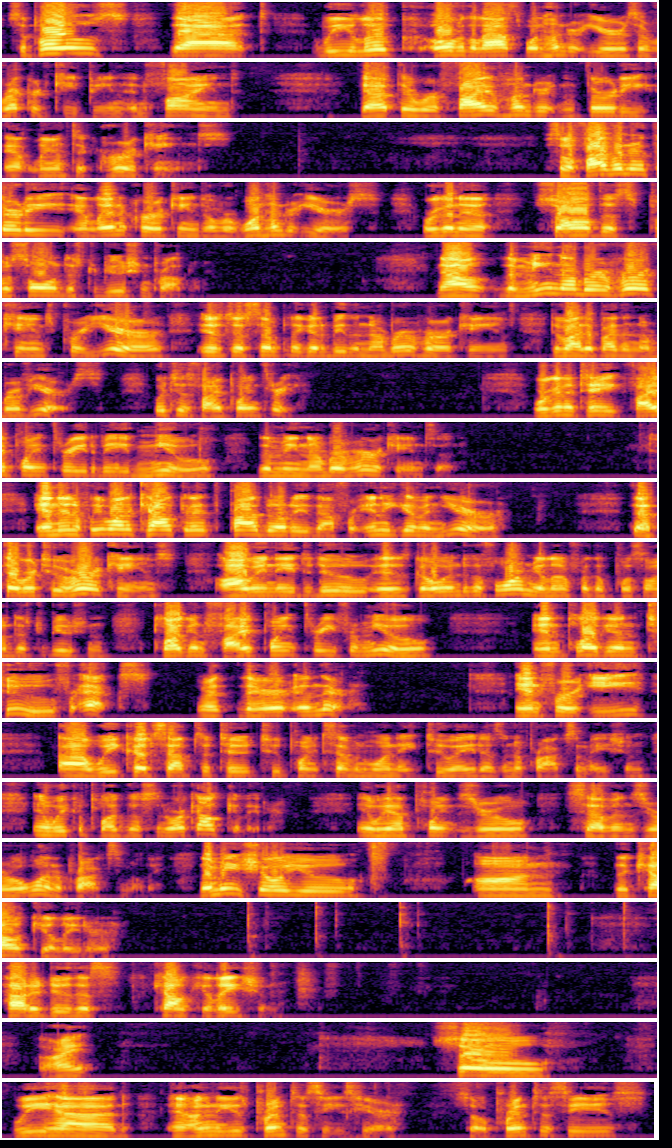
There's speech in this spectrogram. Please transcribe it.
Suppose that we look over the last 100 years of record keeping and find that there were 530 Atlantic hurricanes. So 530 Atlantic hurricanes over 100 years. We're going to solve this Poisson distribution problem. Now, the mean number of hurricanes per year is just simply going to be the number of hurricanes divided by the number of years, which is 5.3. We're going to take 5.3 to be mu, the mean number of hurricanes then. And then if we want to calculate the probability that for any given year that there were two hurricanes, all we need to do is go into the formula for the Poisson distribution, plug in 5.3 from mu, and plug in 2 for x, right there and there. And for e, uh, we could substitute 2.71828 as an approximation, and we could plug this into our calculator. And we have 0.0701 approximately. Let me show you on the calculator how to do this calculation. All right. So we had, and I'm going to use parentheses here. So parentheses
